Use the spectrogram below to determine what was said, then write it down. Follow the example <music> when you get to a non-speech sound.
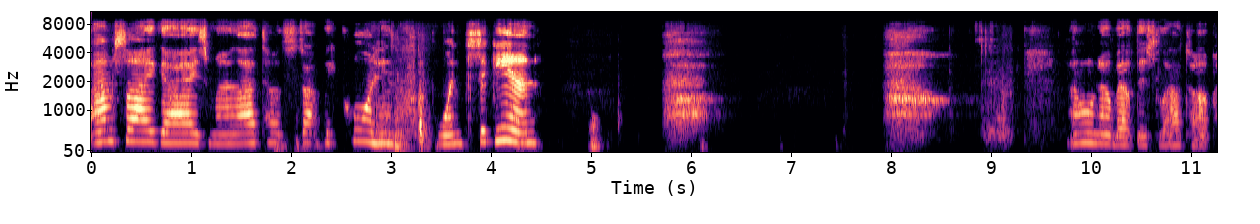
I'm sorry, guys. My laptop stopped recording once again. <sighs> I don't know about this laptop.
